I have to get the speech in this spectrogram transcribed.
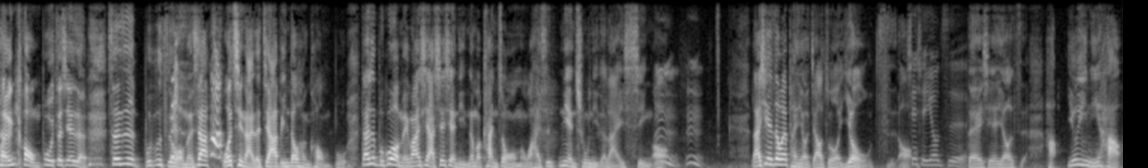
很恐怖。这些人甚至不不止我们，像我请来的嘉宾都很恐怖。但是不过没关系啊，谢谢你那么看重我们，我还是念出你的来信哦。嗯嗯，来现在这位朋友叫做柚子哦，谢谢柚子。对，谢谢柚子。好，优怡你好，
